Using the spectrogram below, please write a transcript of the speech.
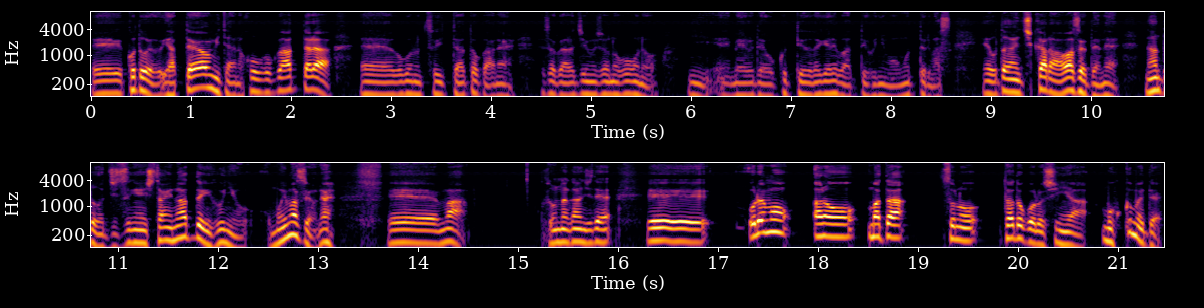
え、ことをやったよみたいな報告があったら、えー、僕のツイッターとかねそれから事務所の方のにメールで送っていただければというふうにも思っております、えー、お互い力を合わせてねなんとか実現したいなというふうに思いますよね、えー、まあそんな感じで、えー、俺もあのまたその田所深夜も含めて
